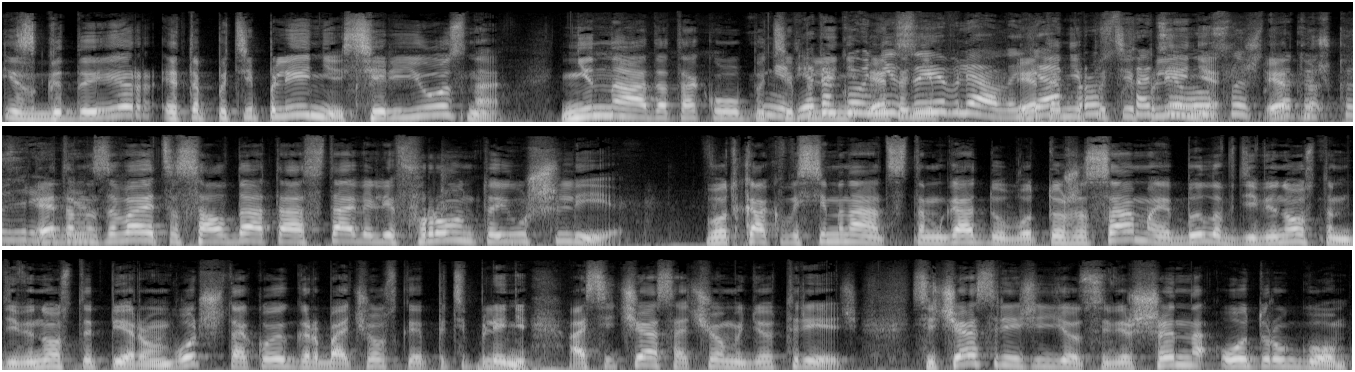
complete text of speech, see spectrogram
из ГДР. Это потепление? Серьезно? Не надо такого Нет, я потепления. такого не это заявляла. это Я не просто хотела потепление. это, точку зрения. это называется солдаты оставили фронт и ушли. Вот как в 18 году. Вот то же самое было в 90-м, 91-м. Вот что такое Горбачевское потепление. А сейчас о чем идет речь? Сейчас речь идет совершенно о другом.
